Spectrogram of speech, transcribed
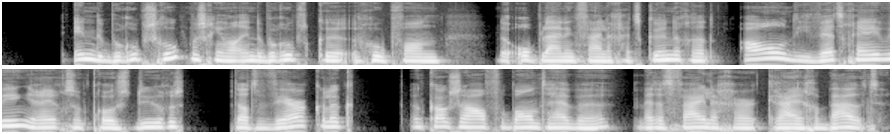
in de beroepsgroep, misschien wel in de beroepsgroep van de opleiding veiligheidskundige, dat al die wetgeving, regels en procedures daadwerkelijk een kausaal verband hebben met het veiliger krijgen buiten.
